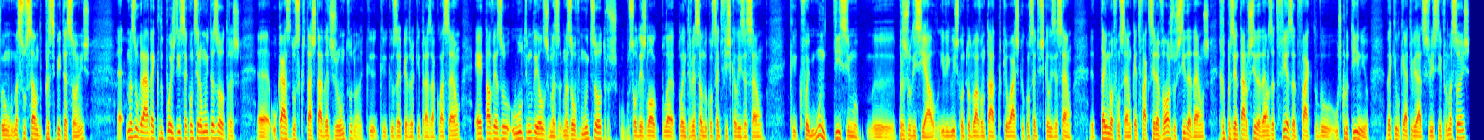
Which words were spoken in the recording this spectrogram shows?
foi uma sucessão de precipitações. Eh, mas o grave é que depois disso aconteceram muitas outras. Eh, o caso do secretário de Estado adjunto, é? que, o Zé Pedro aqui traz à colação, é talvez o, último deles, mas, houve muitos outros. Começou desde logo pela, intervenção do Conselho de Fiscalização, que, foi muitíssimo uh, prejudicial, e digo isto com toda a vontade, porque eu acho que o Conselho de Fiscalização tem uma função, que é de facto ser a voz dos cidadãos, representar os cidadãos, a defesa de facto do escrutínio daquilo que é a atividade de serviços de informações,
